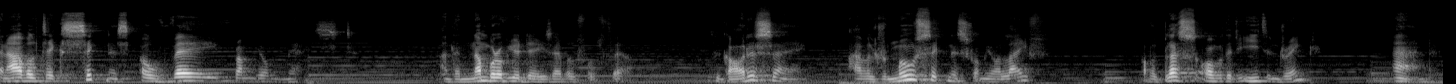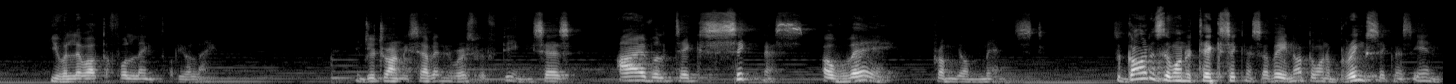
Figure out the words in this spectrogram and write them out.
and I will take sickness away from your midst, and the number of your days I will fulfill. So God is saying, I will remove sickness from your life, I will bless all that you eat and drink, and you will live out the full length of your life. In Deuteronomy 7, verse 15, he says, I will take sickness away from your midst. So God is the one who takes sickness away, not the one who brings sickness in.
